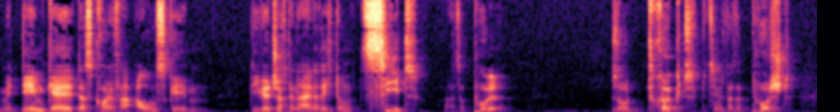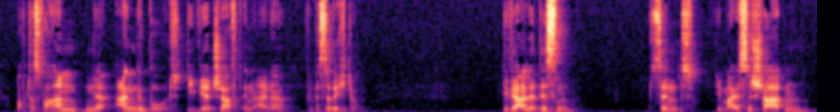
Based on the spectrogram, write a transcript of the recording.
mit dem Geld, das Käufer ausgeben, die Wirtschaft in eine Richtung zieht, also Pull, so drückt bzw. pusht auch das vorhandene Angebot die Wirtschaft in eine gewisse Richtung. Wie wir alle wissen, sind die meisten Staaten,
